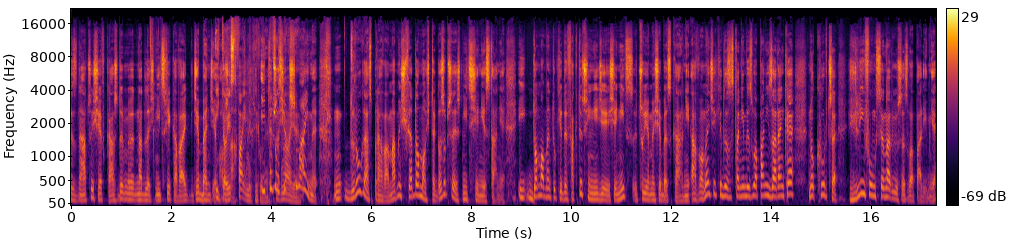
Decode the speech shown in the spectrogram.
wyznaczy się w każdym nadleśnictwie kawałek, gdzie będzie I można. to jest fajny kierunek, I tego przyznaję. się trzymajmy. Mm, Druga sprawa, mamy świadomość tego, że przecież nic się nie stanie. I do momentu, kiedy faktycznie nie dzieje się nic, czujemy się bezkarni. A w momencie, kiedy zostaniemy złapani za rękę, no kurczę, źli funkcjonariusze złapali mnie.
